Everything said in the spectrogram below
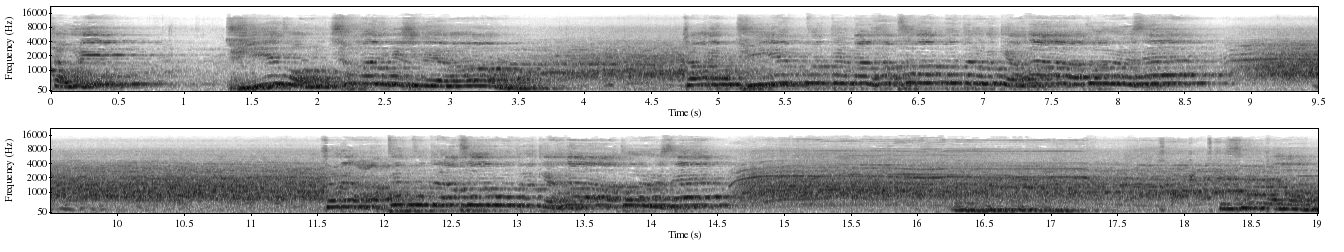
자 우리 뒤에도 엄청 많이 계시네요. 자 우리 뒤에 분들만 함성 한번 들어볼게요. 하나 둘 셋. 자, 우리 앞에 분들 함성 한번 들을게요. 하나, 둘, 셋. 좋습니다.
